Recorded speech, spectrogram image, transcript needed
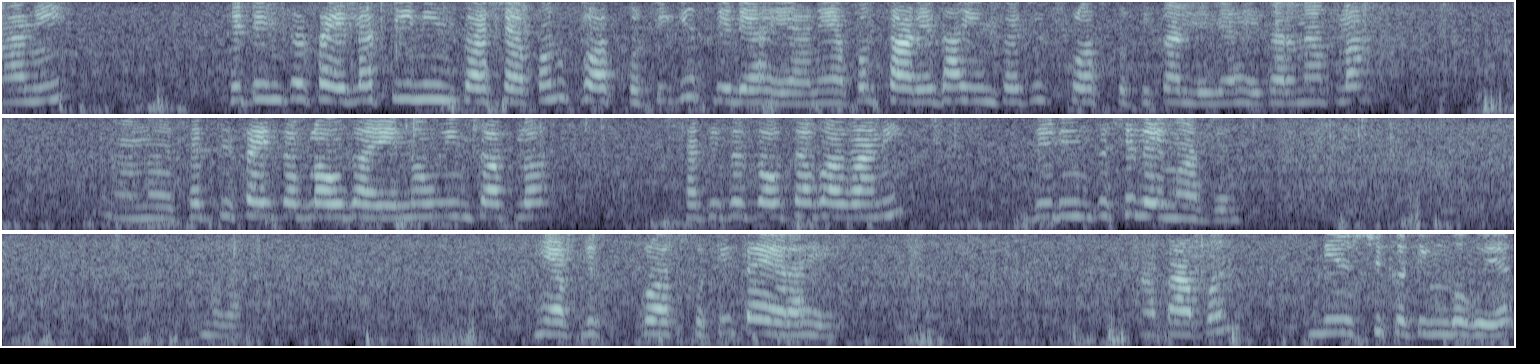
आणि फिटिंगच्या साईडला तीन इंच अशी आपण क्रॉसपट्टी घेतलेली आहे. आणि आपण साडे दहा इंचाचीच क्रॉसपट्टी काढलेली आहे. कारण आपला छत्तीस साईजचा ब्लाऊज आहे. नऊ इंच आपलं छातीचा चौथा भाग आणि दीड इंच शिलाई मार्जिन बघा. हे आपली क्रॉसपट्टी तयार आहे. आता आपण स्लीव्सची कटिंग बघूयात.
